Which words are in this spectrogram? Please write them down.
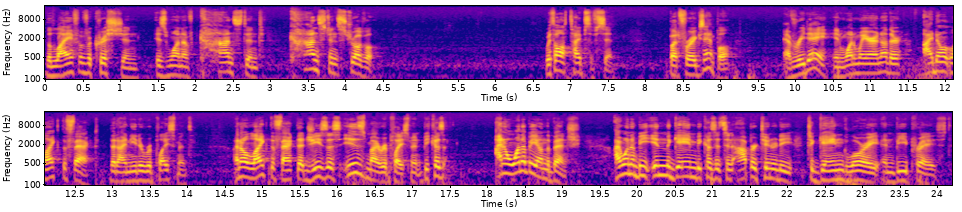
The life of a Christian is one of constant, constant struggle with all types of sin. But for example, every day, in one way or another, I don't like the fact that I need a replacement. I don't like the fact that Jesus is my replacement because I don't want to be on the bench. I want to be in the game because it's an opportunity to gain glory and be praised.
